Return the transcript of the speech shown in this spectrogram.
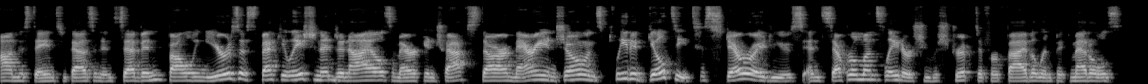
on this day in 2007. Following years of speculation and denials, American track star Marion Jones pleaded guilty to steroid use, and several months later, she was stripped of her five Olympic medals,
